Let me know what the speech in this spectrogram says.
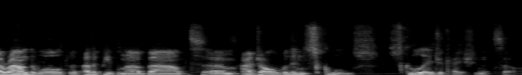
around the world that other people know about um, Agile within schools, school education itself.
